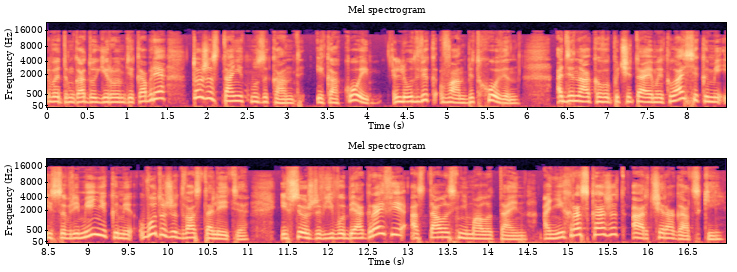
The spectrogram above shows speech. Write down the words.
В этом году героем декабря тоже станет музыкант. И какой? Людвиг ван Бетховен. Одинаково почитаемый классиками и современниками вот уже два столетия. И все же в его биографии осталось немало тайн. О них расскажет Арчи Рогацкий.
